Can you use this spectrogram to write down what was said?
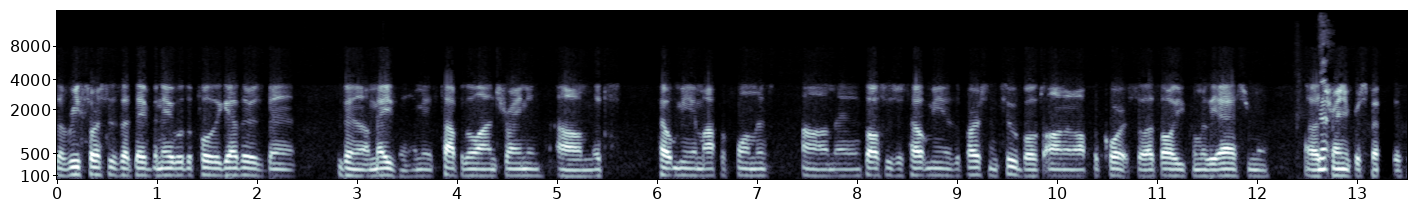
the resources that they've been able to pull together has been been amazing. I mean, it's top of the line training. Um, it's helped me in my performance, um, and it's also just helped me as a person too, both on and off the court. So that's all you can really ask from a uh, now, training perspective.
